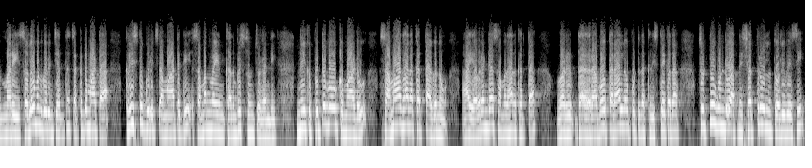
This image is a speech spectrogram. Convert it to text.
మరి సొలోమన్ గురించి ఎంత చక్కటి మాట క్రీస్తు గురించిన మాటకి సమన్వయం కనిపిస్తుంది చూడండి. నీకు పుట్టబో కుమారుడు సమాధానకర్త అగును. ఆ ఎవరండి ఆ సమాధానకర్త? వారు రాబో తరాల్లో పుట్టిన క్రీస్తే కదా. చుట్టూ ఉండు అతని శత్రువులను తొలివేసి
